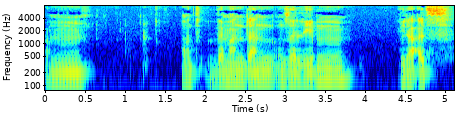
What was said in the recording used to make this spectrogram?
Ähm, und wenn man dann unser Leben wieder als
